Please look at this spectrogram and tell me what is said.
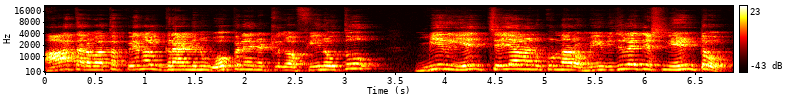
ఆ తర్వాత పెనల్ గ్రాండ్ను ఓపెన్ అయినట్లుగా ఫీల్ అవుతూ మీరు ఏం చేయాలనుకున్నారో మీ విజువలైజేషన్ ఏంటో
